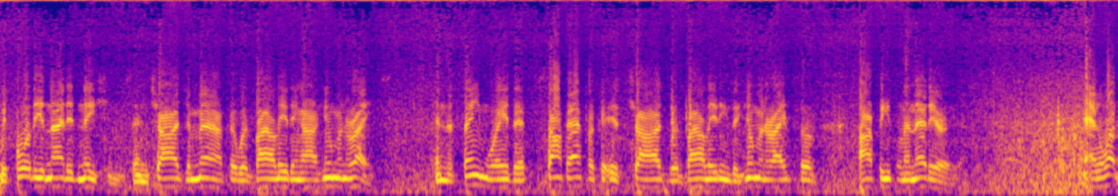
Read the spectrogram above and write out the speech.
before the United Nations and charge America with violating our human rights in the same way that South Africa is charged with violating the human rights of our people in that area. And what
